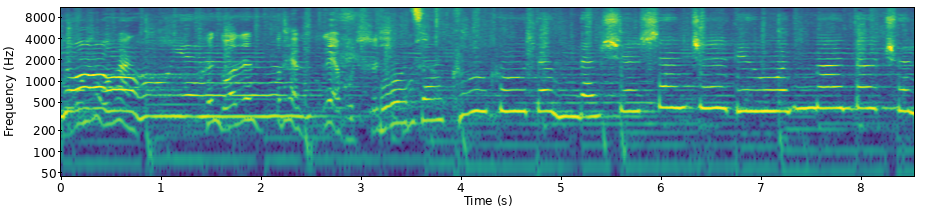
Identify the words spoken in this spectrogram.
诺言。很多人不太爱护吃我在苦苦等待雪山之巅温暖的春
